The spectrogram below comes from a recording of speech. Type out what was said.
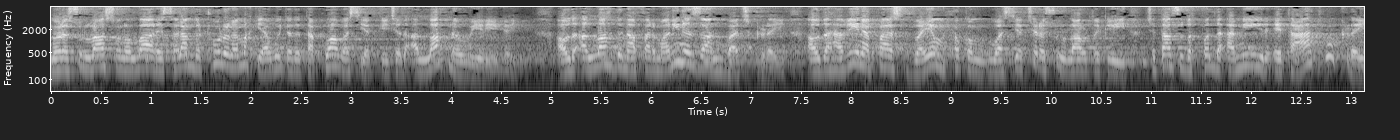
نو رسول الله صلی الله علیه وسلم د ټولو نه مخکې هغوی ته د تقوا وصیت کوي چې د الله نه وویرېږئ او د الله د نافرمانی نه ځان بچ کړئ او د هغې نه پس دویم حکم وصیت چې رسول الله ورته کوي چې تاسو د خپل د امیر اطاعت وکړئ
